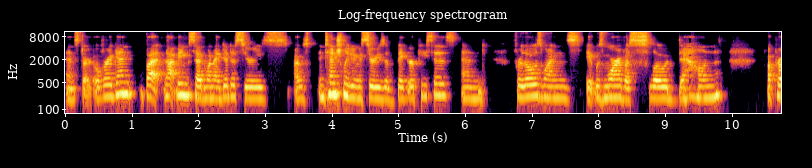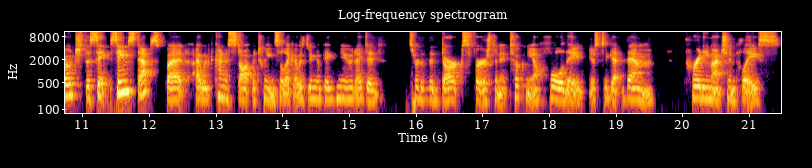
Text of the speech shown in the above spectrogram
and start over again. But that being said, when I did a series, I was intentionally doing a series of bigger pieces. And for those ones, it was more of a slowed down approach, the same, same steps, but I would kind of stop between. So, like I was doing a big nude, I did sort of the darks first, and it took me a whole day just to get them pretty much in place.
